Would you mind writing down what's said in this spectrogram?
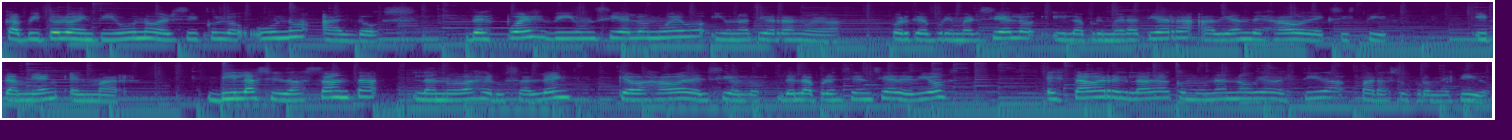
capítulo 21, versículo 1 al 2. Después vi un cielo nuevo y una tierra nueva, porque el primer cielo y la primera tierra habían dejado de existir y también el mar. Vi la ciudad santa, la nueva Jerusalén, que bajaba del cielo, de la presencia de Dios. Estaba arreglada como una novia vestida para su prometido.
